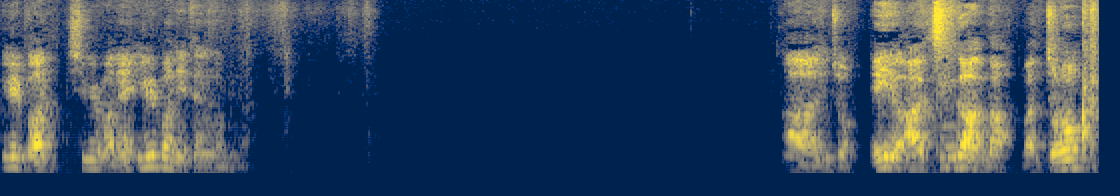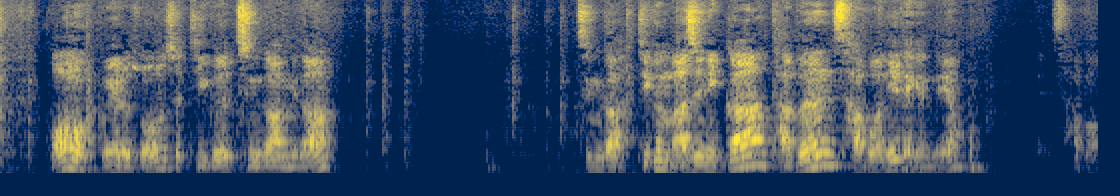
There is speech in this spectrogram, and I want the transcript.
1번, 11번에 1번이 되는 겁니다. 아, 아니죠. A, 아, 증가한다. 맞죠? 어, 왜 이러죠? 자, 디귿 증가합니다. 증가. 디귿 맞으니까 답은 4번이 되겠네요. 네, 4번.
